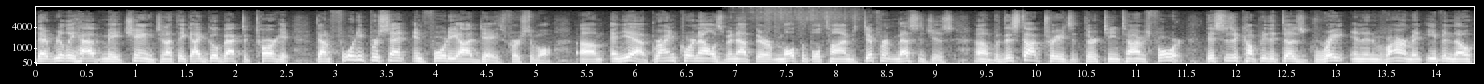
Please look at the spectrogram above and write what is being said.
that really have made change, and I think I'd go back to Target, down 40% in 40 odd days. First of all, um, and yeah, Brian Cornell has been out there multiple times, different messages, uh, but this stock trades at 13 times forward. This is a company that does great in an environment, even though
